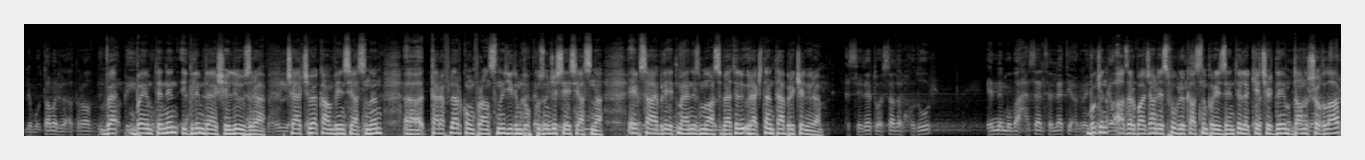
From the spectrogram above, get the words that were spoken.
və BMT-nin iqlim dəyişikliyi üzrə çərçivə konvensiyasının ə, tərəflər konfransının 29-cu sessiyasına ev sahibliyi etməyiniz münasibətilə ürəkdən təbrik edirəm. Bu gün Azərbaycan Respublikasının prezidenti ilə keçirdiyim danışıqlar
